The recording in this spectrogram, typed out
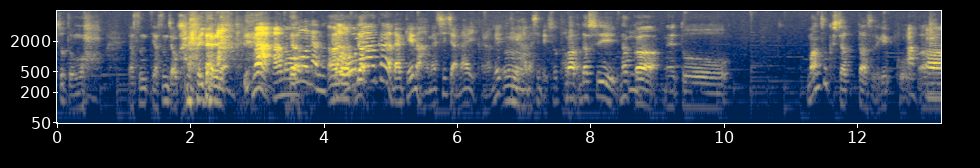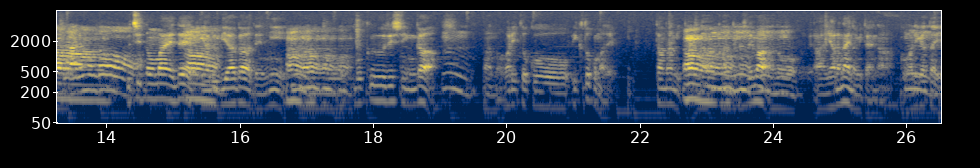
ちょっともう休ん休んじゃおうかなみたいな。まああのそうなのか。あのオーナーがだけの話じゃないからねっていう話でしょ、多分。まあだしなんか、えっ、と満足しちゃったんですよ結構。あのうちの前でやるビアガーデンに、僕自身がうん。あの割とこう行くとこまで行ったなみたいな感じがして、うんまああのあやらないのみたいなこううんありがたい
